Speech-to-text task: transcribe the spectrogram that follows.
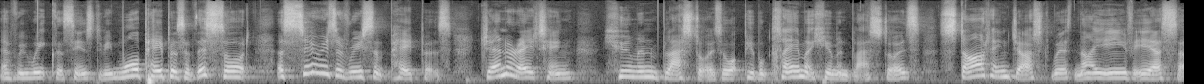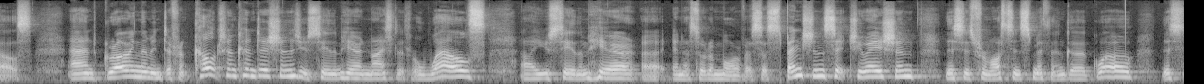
every week there seems to be more papers of this sort, a series of recent papers generating human blastoids, or what people claim are human blastoids, starting just with naive ES cells and growing them in different culture conditions. You see them here in nice little wells. Uh, you see them here uh, in a sort of more of a suspension situation. This is from Austin Smith and Guo. This,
